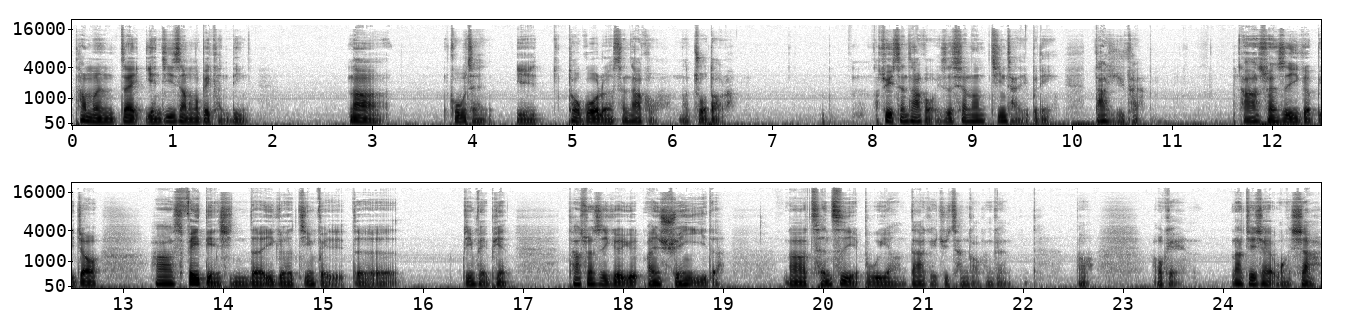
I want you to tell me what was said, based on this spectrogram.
他们在演技上能够被肯定，那郭富城也透过了三叉口，那做到了。所以三叉口也是相当精彩的一部电影，大家可以去看。它算是一个比较，它非典型的一个警匪的警匪片，它算是一个有蛮悬疑的，那层次也不一样，大家可以去参考看看啊。OK，那接下来往下，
